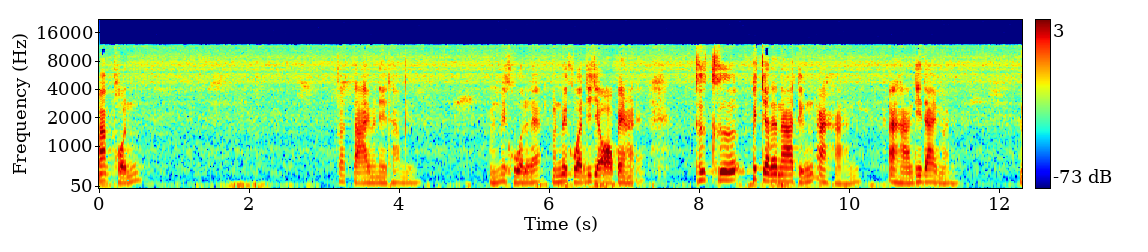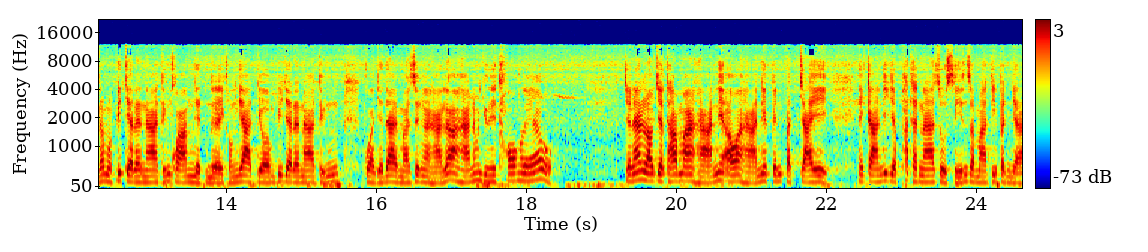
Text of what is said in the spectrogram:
มรรคผล ก็ตายไปในถ้ำนี้มันไม่ควรแล้ว มันไม่ควรที่จะออกไปคือคือพิจารณาถึงอาหารอาหารที่ได้มา แล้วมาพิจารณาถึงความเหน็ดเหนื่อยของญาติโยม พิจารณาถึงกว่าจะได้มาซึ่งอาหารแล้วอาหารนั้นมันอยู่ในท้องแล้วฉะนั้นเราจะทำอาหารเนี่ยเอาอาหารเนี่ยเป็นปัจจัยในการที่จะพัฒนาสู่ศีลสมาธิปัญญา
